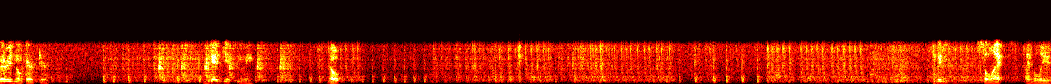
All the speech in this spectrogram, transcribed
There is no character. You guys can't see me. Nope. I think select, I believe.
